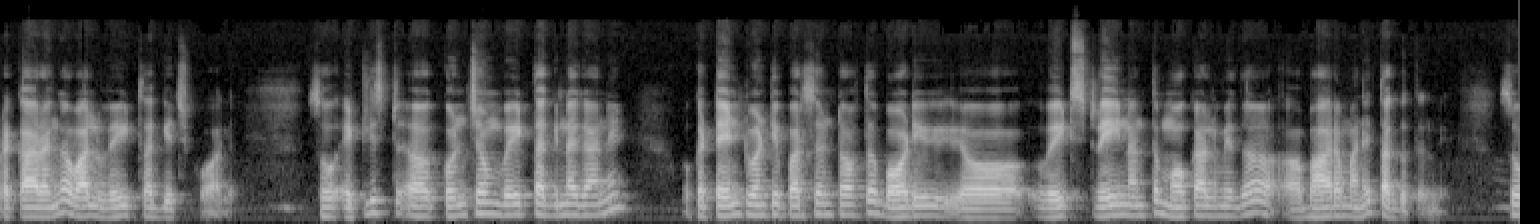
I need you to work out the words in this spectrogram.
ప్రకారంగా వాళ్ళు వెయిట్ తగ్గించుకోవాలి. సో అట్లీస్ట్ కొంచెం వెయిట్ తగ్గినా కానీ ఒక ten twenty percent of the body weight strain అంతా మోకాల మీద భారం అనేది తగ్గుతుంది. సో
